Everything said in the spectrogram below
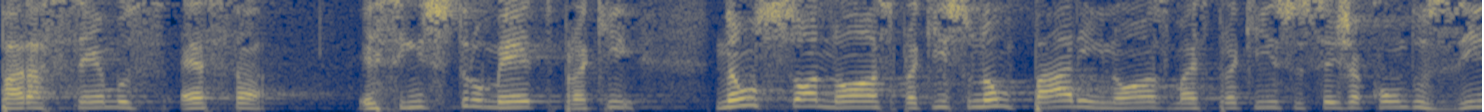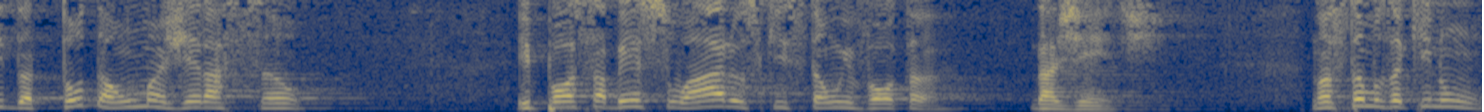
para sermos essa, esse instrumento, para que não só nós, para que isso não pare em nós, mas para que isso seja conduzido a toda uma geração e possa abençoar os que estão em volta da gente. Nós estamos aqui num,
